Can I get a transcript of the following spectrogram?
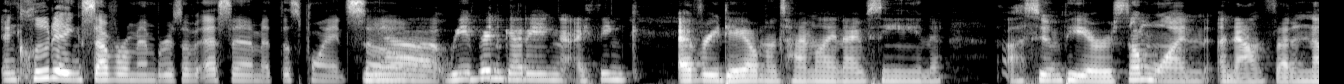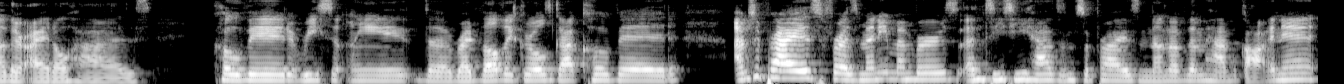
including several members of SM at this point. So Yeah, we've been getting. I think every day on the timeline, I've seen uh, Soompi or someone announce that another idol has COVID recently. The Red Velvet Girls got COVID. I'm surprised for as many members NCT has. I'm surprised none of them have gotten it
